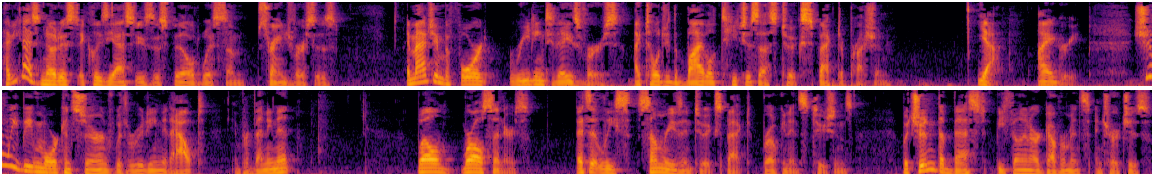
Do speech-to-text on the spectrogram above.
Have you guys noticed Ecclesiastes is filled with some strange verses? Imagine before reading today's verse, I told you the Bible teaches us to expect oppression. Yeah, I agree. Shouldn't we be more concerned with rooting it out and preventing it? Well, we're all sinners. That's at least some reason to expect broken institutions. But shouldn't the best be filling our governments and churches?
